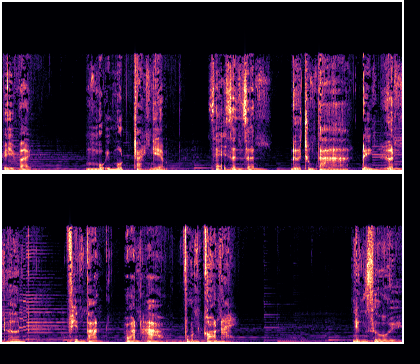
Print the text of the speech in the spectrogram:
Vì vậy, mỗi một trải nghiệm sẽ dần dần đưa chúng ta đến gần hơn phiên bản hoàn hảo vốn có này. Nhưng rồi,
